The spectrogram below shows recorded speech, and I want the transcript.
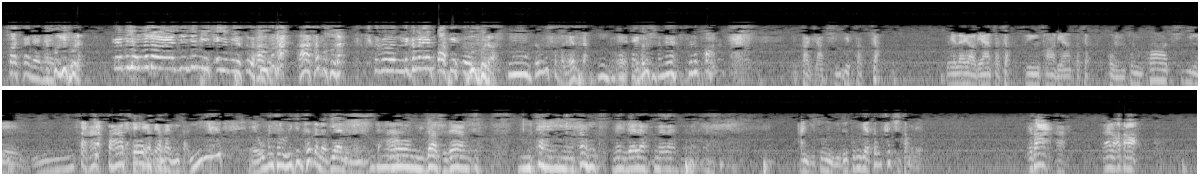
啥钱呢？不一头的，这不用不着，一一没吃也没有收哈。都是他啊，他不收的，这个那个么连花钱收不收的，嗯，都是不来的，嗯，哎，这东西，那那花，大家起一只脚，未来要两只脚，最长两只脚，空中挂起来五十脚，三坡三三五哎，我们从已经吃到了边，嗯哦，你倒是这样，嗯，来来来来来，按你说，你的中间都出去怎么来？一三啊，哎，老大，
